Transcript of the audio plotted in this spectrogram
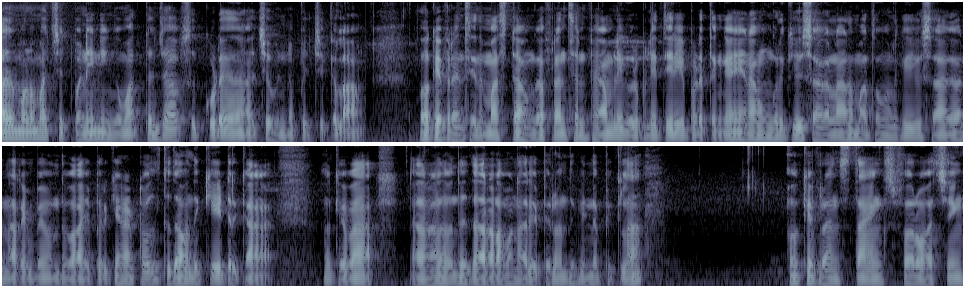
அது மூலமாக செக் பண்ணி நீங்கள் மற்ற ஜாப்ஸுக்கு கூட ஏதாச்சும் விண்ணப்பிச்சுக்கலாம். ஓகே ஃப்ரெண்ட்ஸ் இதை மஸ்ட் அவங்க ஃப்ரெண்ட்ஸ் அண்ட் ஃபேமிலி குரூப்லேயே தெரியப்படுத்துங்க. ஏன்னா உங்களுக்கு யூஸ் ஆகலனாலும் மற்றவங்களுக்கு யூஸ் ஆக நிறைய பேர் வந்து வாய்ப்பு இருக்குது ஏன்னா டுவெல்த்து தான் வந்து கேட்டிருக்காங்க. ஓகேவா? அதனால் வந்து தாராளமாக நிறைய பேர் வந்து விண்ணப்பிக்கலாம். ஓகே ஃப்ரெண்ட்ஸ் தேங்க்ஸ் ஃபார் வாட்சிங்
